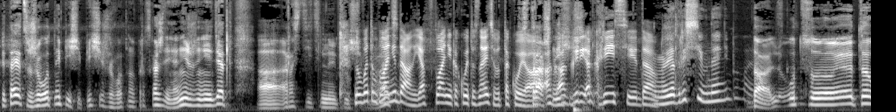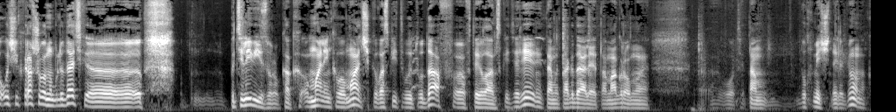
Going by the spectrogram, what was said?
питаются животной пищей, пищей животного происхождения. Они же не едят а, растительную пищу. Ну, в этом плане, понимаете? да. Я в плане какой-то, знаете, вот такой а- а- агре- хищники. агрессии, да. Ну и агрессивные они бывают. Да, вот э, это очень хорошо наблюдать э, по телевизору, как маленького мальчика воспитывают удав э, в таиландской деревне там, и так далее, там огромное, э, вот, и там двухмесячный ребенок,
